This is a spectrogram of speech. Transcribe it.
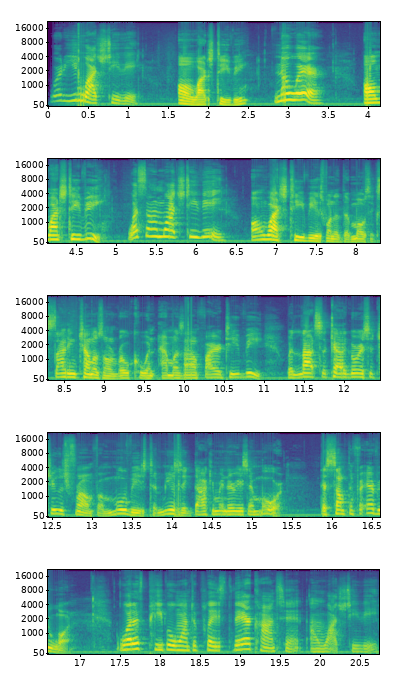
Where do you watch TV? On Watch TV. Nowhere. On Watch TV. What's on Watch TV? On Watch TV is one of the most exciting channels on Roku and Amazon Fire TV, with lots of categories to choose from, from movies to music, documentaries, and more. There's something for everyone. What if people want to place their content on Watch TV?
